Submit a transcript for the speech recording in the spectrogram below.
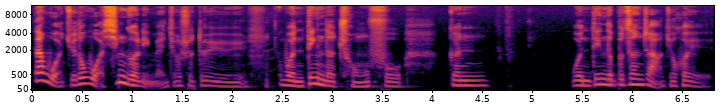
但我觉得我性格里面就是对于稳定的重复跟稳定的不增长就会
